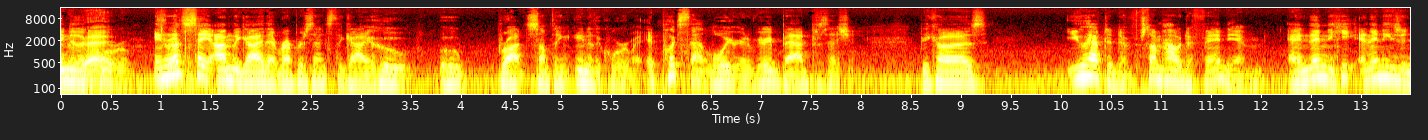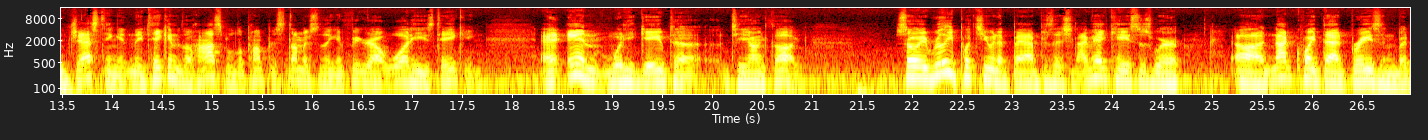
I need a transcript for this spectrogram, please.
into the courtroom. And let's say I'm the guy that represents the guy who who brought something into the courtroom. It puts that lawyer in a very bad position because you have to def- somehow defend him, and then he and then he's ingesting it, and they take him to the hospital to pump his stomach so they can figure out what he's taking, and, and what he gave to to Young Thug. So it really puts you in a bad position. I've had cases where, uh, not quite that brazen, but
